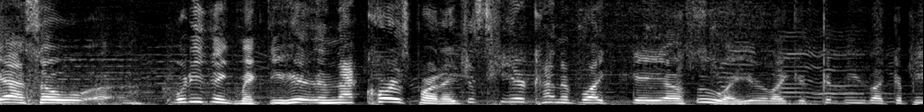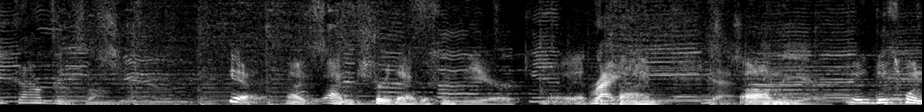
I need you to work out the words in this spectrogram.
Yeah. So, uh, what do you think, Mick? Do you hear in that chorus part? I just hear kind of like a uh, Who. I hear like it could be like a Pete Townshend song. Yeah, I, I'm sure that was in the air at Right. the time. Yeah. Um, the this one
